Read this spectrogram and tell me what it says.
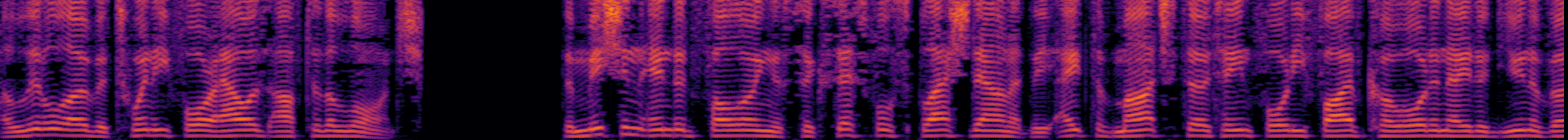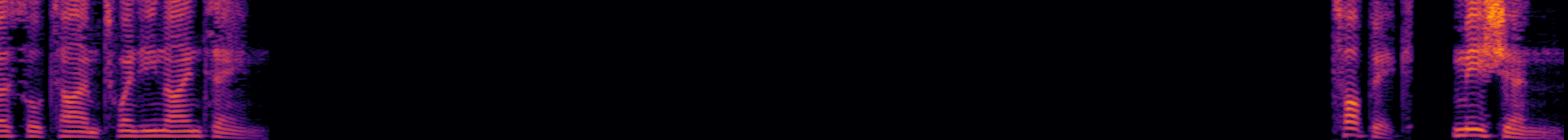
a little over 24 hours after the launch. The mission ended following a successful splashdown at the 8 March 1345 Coordinated Universal Time 2019. Topic: Mission.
